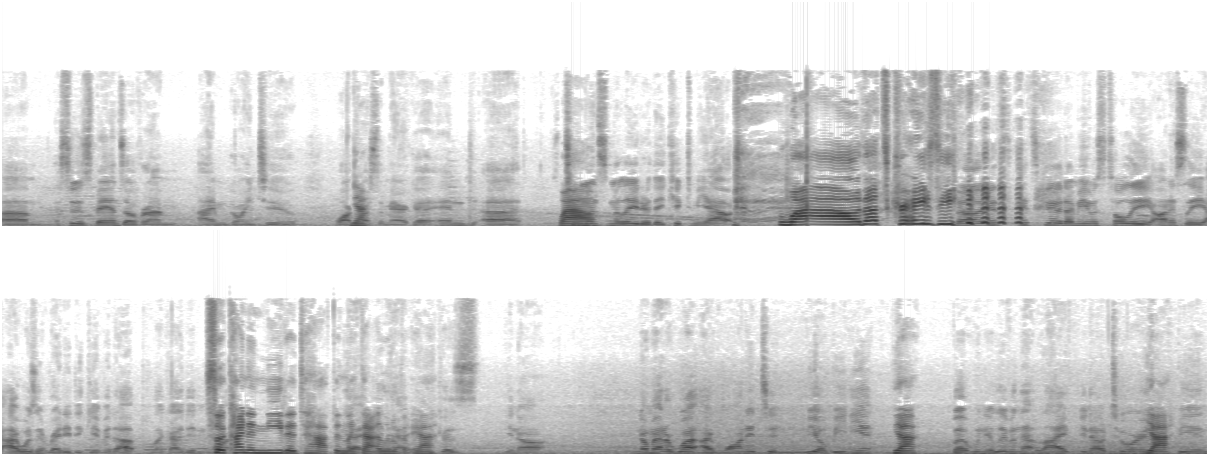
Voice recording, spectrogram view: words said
um, as soon as the band's over, I'm I'm going to walk Yeah. across America." And uh, Two months later, they kicked me out. Wow, that's crazy. no, it's, it's good. I mean, it was totally, honestly, I wasn't ready to give it up. Like, I didn't. so it kind of needed to happen Yeah, like that a little bit. Yeah. Because, you know, no matter what, I wanted to be obedient. Yeah. But when you're living that life, you know, touring Yeah. and being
